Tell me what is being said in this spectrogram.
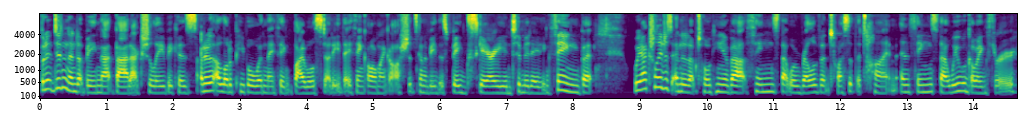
But it didn't end up being that bad actually, because I know a lot of people when they think Bible study, they think, oh my gosh, it's going to be this big, scary, intimidating thing. But we actually just ended up talking about things that were relevant to us at the time and things that we were going through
